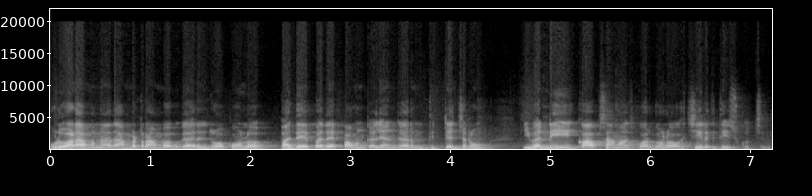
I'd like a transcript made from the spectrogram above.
గుడివాడ అమర్నాథ్ అంబటి రాంబాబు గారి రూపంలో పదే పదే పవన్ కళ్యాణ్ గారిని తిట్టించడం ఇవన్నీ కాపు సామాజిక వర్గంలో ఒక చీలిక తీసుకొచ్చింది.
